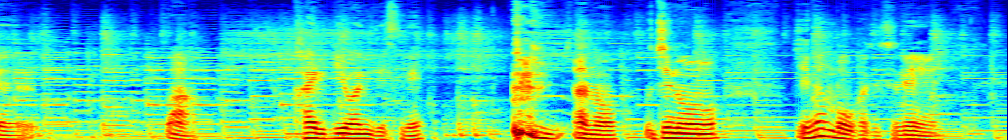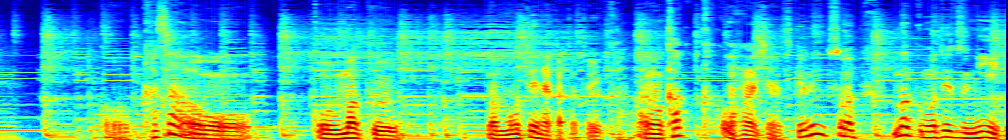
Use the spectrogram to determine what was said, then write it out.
えー、まあ、帰り際にですね、あの、うちの次男坊がですね、こう、傘を、こう、うまく、まあ、持てなかったというか、あの、過去の話なんですけどね、その、うまく持てずに、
